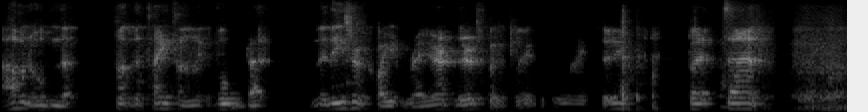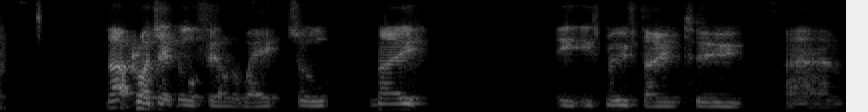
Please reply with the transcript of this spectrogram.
I haven't opened it, but the Titanic I've opened it these are quite rare. They're quite collectible too. But uh, that project all fell away. So now he's moved down to um,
